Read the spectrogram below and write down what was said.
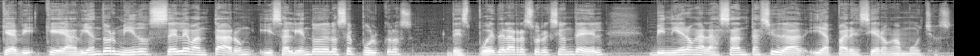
que, que habían dormido, se levantaron y saliendo de los sepulcros después de la resurrección de él, vinieron a la santa ciudad y aparecieron a muchos.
